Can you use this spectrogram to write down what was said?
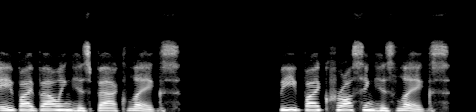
A. By bowing his back legs. B. By crossing his legs.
